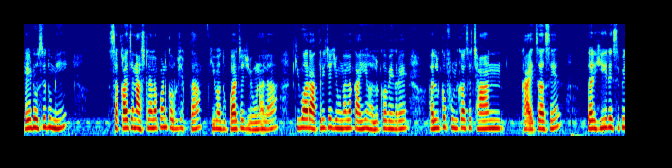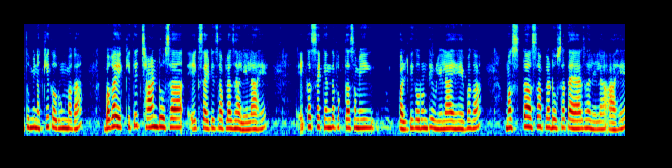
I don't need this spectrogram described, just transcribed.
हे डोसे तुम्ही सकाळच्या नाश्त्याला पण करू शकता किंवा दुपारच्या जेवणाला किंवा रात्रीच्या जेवणाला काही हलकं वगैरे हलकं फुलकं असं छान खायचं असेल तर ही रेसिपी तुम्ही नक्की करून बघा. बघा एक किती छान डोसा एक साईडीचा आपला झालेला आहे. एकच सेकंद फक्त असं मी पलटी करून ठेवलेला आहे. हे बघा मस्त असा आपला डोसा तयार झालेला आहे.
